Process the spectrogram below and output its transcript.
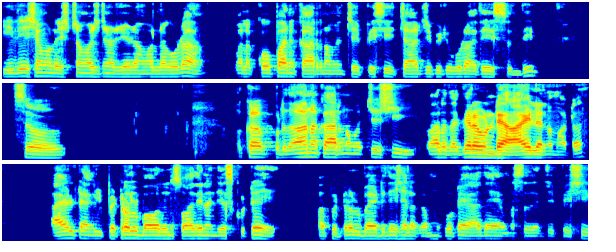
ఈ దేశంలో ఇష్టం వచ్చినట్టు చేయడం వల్ల కూడా వాళ్ళ కోపానికి కారణం అని చెప్పేసి చాట్‌జీపీటీ కూడా అదే ఇస్తుంది. సో ఒక ప్రధాన కారణం వచ్చేసి వాళ్ళ దగ్గర ఉండే ఆయిల్ అనమాట ఆయిల్ ట్యాంకులు పెట్రోల్ బావులను స్వాధీనం చేసుకుంటే, ఆ పెట్రోల్ బయట దేశాలకు అమ్ముకుంటే ఆదాయం వస్తుందని చెప్పేసి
